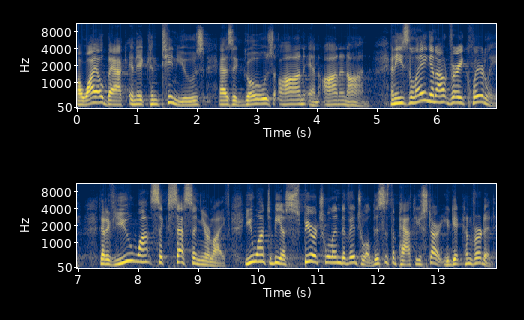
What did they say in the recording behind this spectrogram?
a while back and it continues as it goes on and on and on. And he's laying it out very clearly that if you want success in your life, you want to be a spiritual individual, this is the path you start. You get converted.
